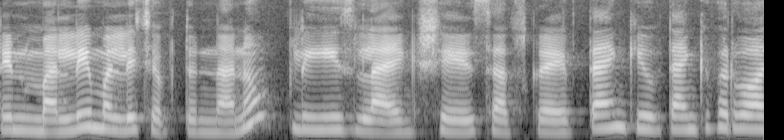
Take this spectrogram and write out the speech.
నేను మళ్ళీ మళ్ళీ చెప్తున్నాను. Please like share subscribe thank you thank you for watching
